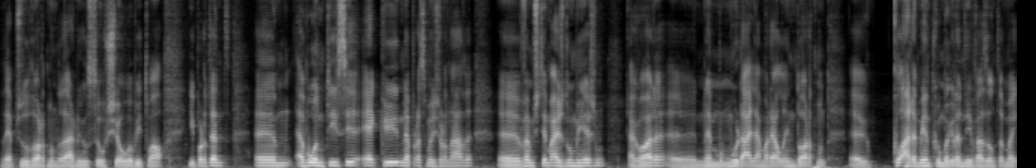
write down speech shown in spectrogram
Adeptos do Dortmund a darem o seu show habitual e, portanto, eh, a boa notícia é que na próxima jornada uh, vamos ter mais do mesmo. Agora, na muralha amarela em Dortmund, claramente com uma grande invasão também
